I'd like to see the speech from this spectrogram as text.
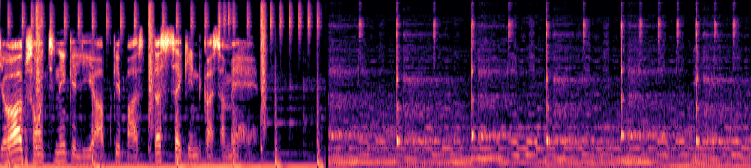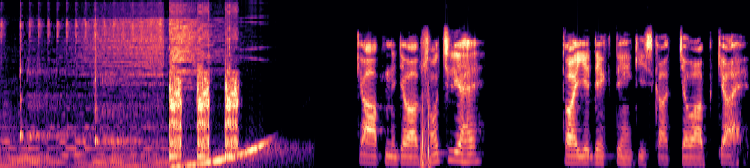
जवाब सोचने के लिए आपके पास 10 सेकंड का समय है। क्या आपने जवाब सोच लिया है? तो आइए देखते हैं कि इसका जवाब क्या है।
